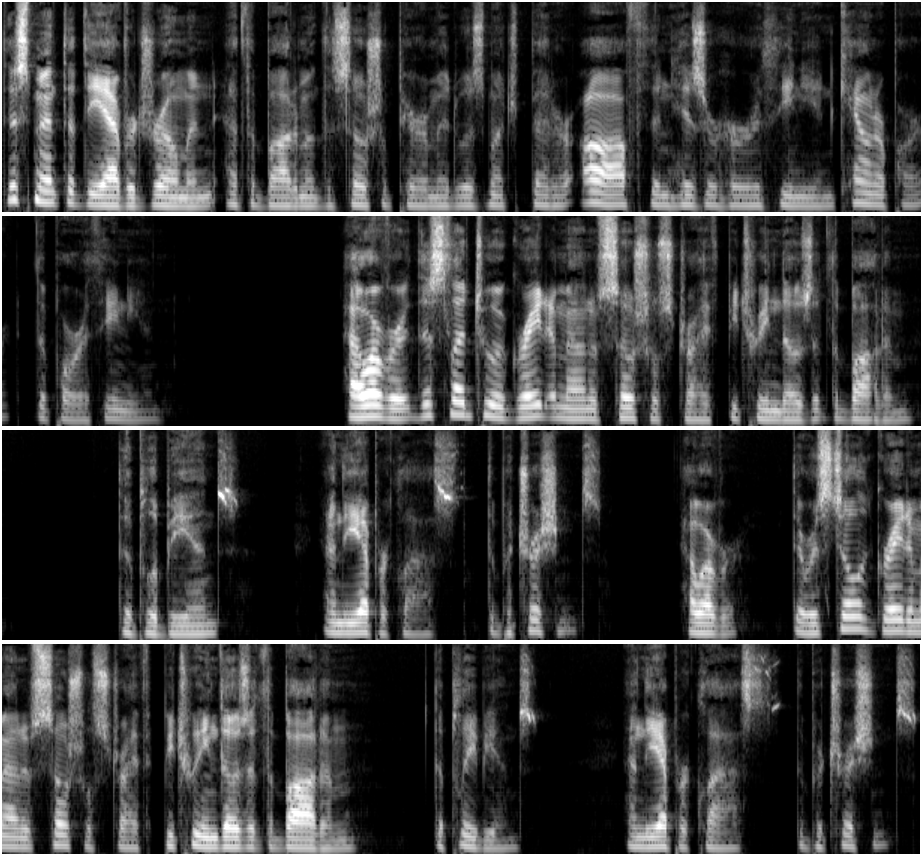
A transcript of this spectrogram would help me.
This meant that the average Roman at the bottom of the social pyramid was much better off than his or her Athenian counterpart, the poor Athenian. However, this led to a great amount of social strife between those at the bottom, the plebeians, and the upper class, the patricians. However, there was still a great amount of social strife between those at the bottom, the plebeians, and the upper class, the patricians.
